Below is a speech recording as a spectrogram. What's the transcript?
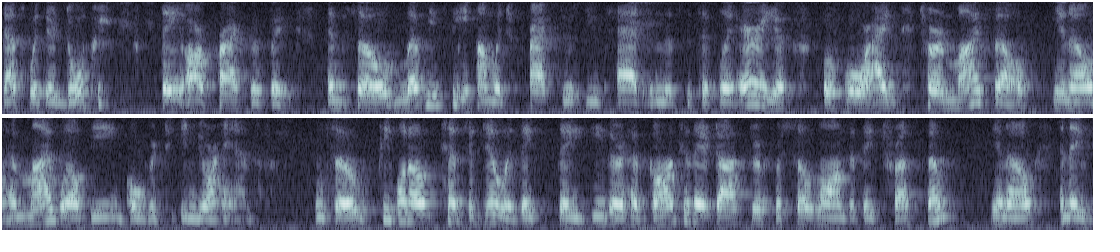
that's what they're doing. they are practicing. And so let me see how much practice you've had in this particular area before I turn myself, you know, and my well being over to, in your hands. And so people don't tend to do it. They, they either have gone to their doctor for so long that they trust them, you know, and they've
